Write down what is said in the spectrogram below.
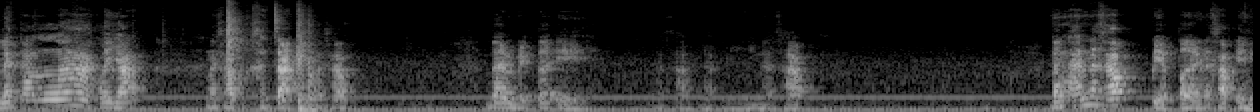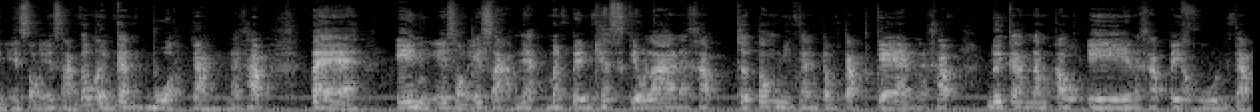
แล้วก็ลากระยะนะครับ ขจัดนะครับ ได้เป็นเวกเตอร์ a นะครับแบบนี้นะครับ ดังนั้นนะครับเปรียบเปรยนะครับ a1 a2 a3 ก็เหมือนกันบวกกันนะครับแต่ a1 a2 a3 เนี่ยมันเป็นแค่สเกลล่านะครับจะต้องมีการกำกับแกนนะครับโดยการนำเอา a นะครับไปคูณกับ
